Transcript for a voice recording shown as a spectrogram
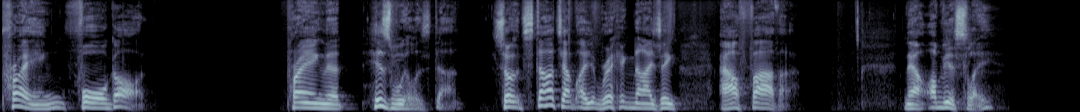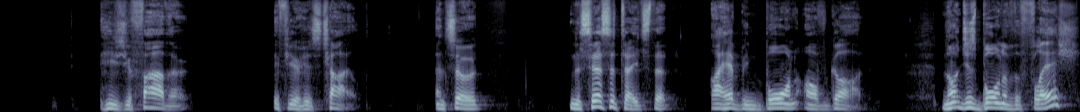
praying for God, praying that His will is done. So it starts out by recognizing our Father. Now, obviously, He's your Father if you're His child. And so it necessitates that I have been born of God. Not just born of the flesh,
